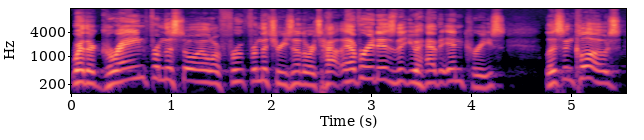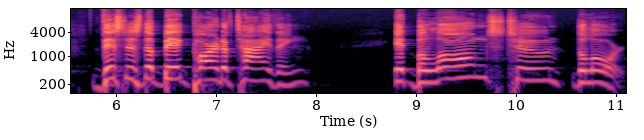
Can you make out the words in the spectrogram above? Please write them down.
whether grain from the soil or fruit from the trees. In other words, however it is that you have increase. Listen close. This is the big part of tithing. It belongs to the Lord.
